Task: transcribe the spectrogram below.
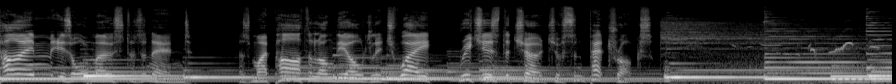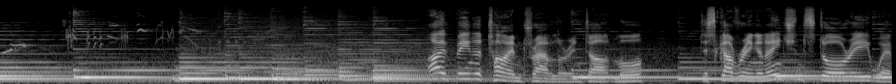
Time is almost at an end as my path along the Old Lich Way reaches the Church of St Petroc's. I've been a time traveller in Dartmoor, discovering an ancient story where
